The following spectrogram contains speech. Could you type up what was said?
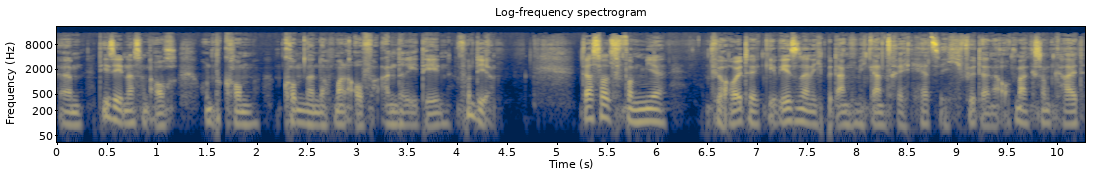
ähm, die sehen das dann auch und bekommen, kommen dann nochmal auf andere Ideen von dir. Das soll es von mir für heute gewesen sein. Ich bedanke mich ganz recht herzlich für deine Aufmerksamkeit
